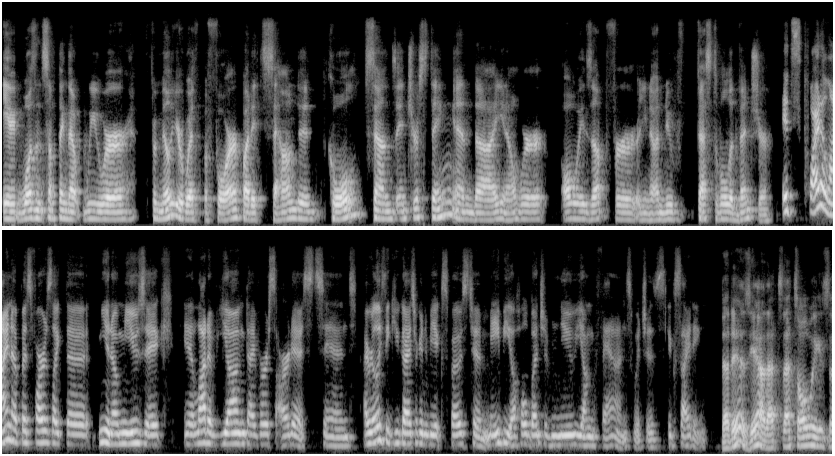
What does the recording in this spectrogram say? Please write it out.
it wasn't something that we were familiar with before, but it sounded cool, sounds interesting, and uh, you know, we're always up for you know a new festival adventure. It's quite a lineup as far as like the, you know, music, a lot of young, diverse artists. And I really think you guys are going to be exposed to maybe a whole bunch of new young fans, which is exciting. That is, yeah. That's that's always a,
